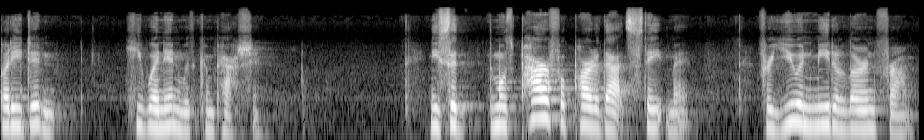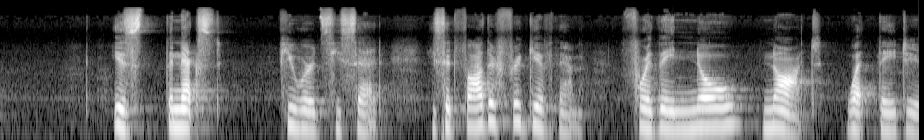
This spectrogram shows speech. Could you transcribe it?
But he didn't. He went in with compassion. He said, the most powerful part of that statement for you and me to learn from is the next few words he said. He said, Father, forgive them, for they know not what they do.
